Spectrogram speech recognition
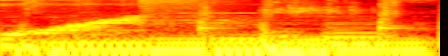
What?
